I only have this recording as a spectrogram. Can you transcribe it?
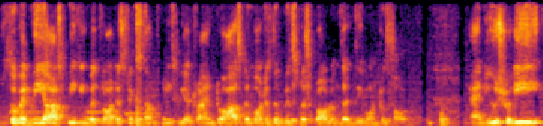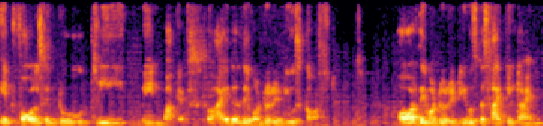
So when we are speaking with logistics companies, we are trying to ask them what is the business problem that they want to solve. And usually it falls into three main buckets. So either they want to reduce cost or they want to reduce the cycle time.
